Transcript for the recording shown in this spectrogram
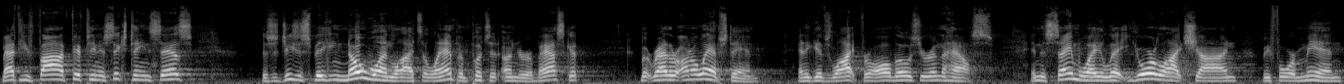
Matthew 5 15 and 16 says, This is Jesus speaking, No one lights a lamp and puts it under a basket, but rather on a lampstand, and it gives light for all those who are in the house. In the same way, let your light shine before men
